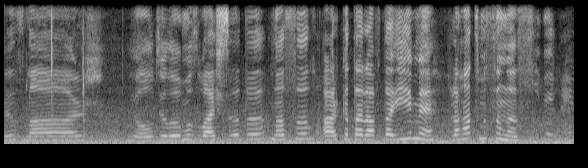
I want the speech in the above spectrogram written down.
Kızlar, yolculuğumuz başladı. Nasıl? Arka tarafta iyi mi? Rahat mısınız? Bir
